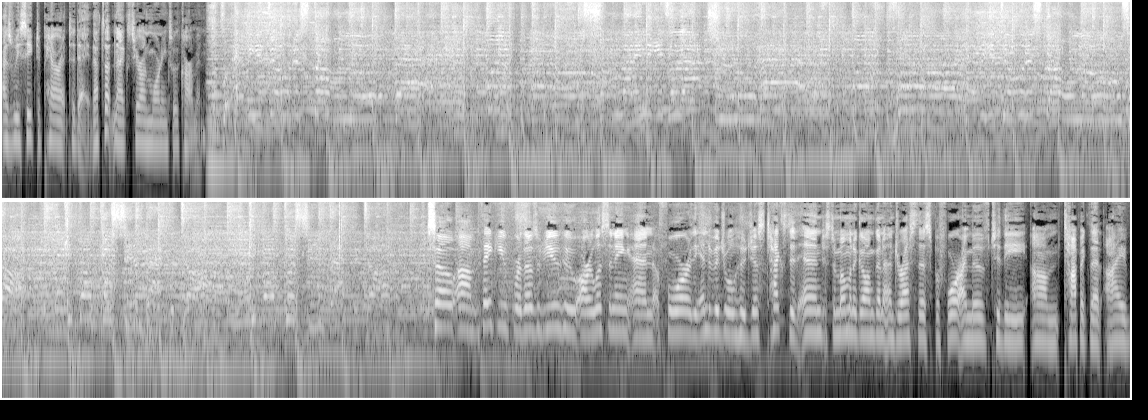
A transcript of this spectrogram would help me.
as we seek to parent today. That's up next here on Mornings with Carmen. So, um, thank you for those of you who are listening, and for the individual who just texted in just a moment ago. I'm going to address this before I move to the um, topic that I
